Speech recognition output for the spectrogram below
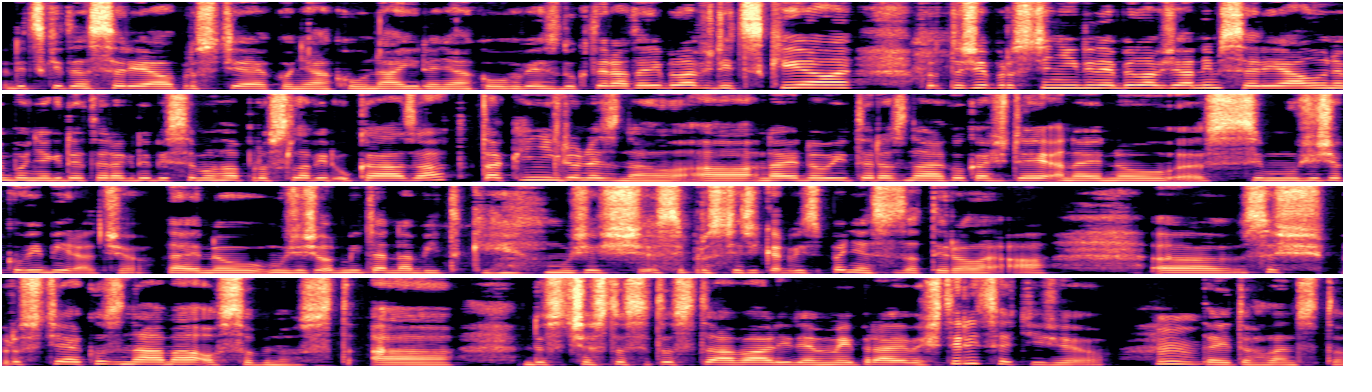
vždycky ten seriál prostě jako nějakou najde, nějakou hvězdu, která tady byla vždycky, ale protože prostě nikdy nebyla v žádném seriálu nebo někde teda, kde by se mohla proslavit, ukázat, tak ji nikdo neznal a najednou ji teda zná jako každý a najednou si můžeš jako vybírat, že? Najednou můžeš odmítat nabídky, můžeš si prostě říkat víc peněz za ty role a uh, seš prostě jako známá osobnost a dost často se to stává lidem i právě právě ve 40, že jo? Hmm. Tady tohle to.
